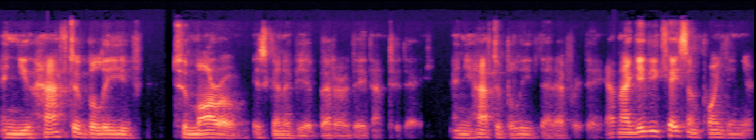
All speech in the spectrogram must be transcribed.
and you have to believe tomorrow is going to be a better day than today. And you have to believe that every day. And I gave you case in point in here.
